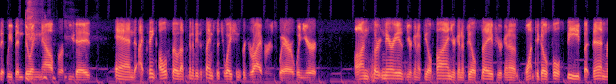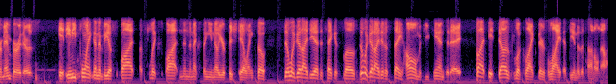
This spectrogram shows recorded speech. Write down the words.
that we've been doing now for a few days. And I think also that's going to be the same situation for drivers, where when you're on certain areas, you're going to feel fine, you're going to feel safe, you're going to want to go full speed. But then remember, there's at any point going to be a spot, a slick spot, and then the next thing you know, you're fishtailing. So, still a good idea to take it slow. Still a good idea to stay home if you can today. But it does look like there's light at the end of the tunnel now.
